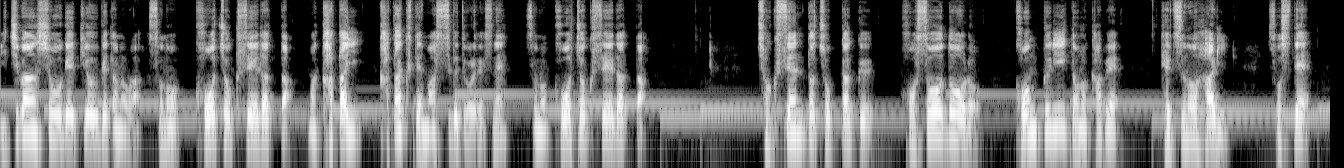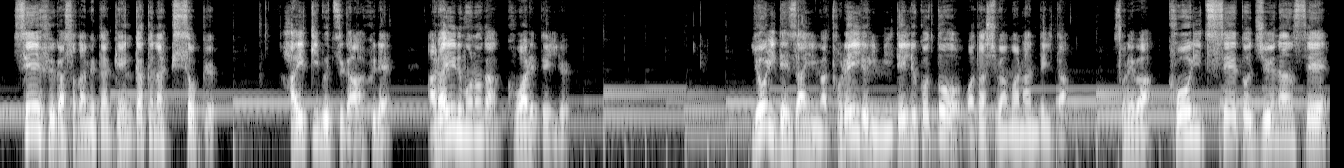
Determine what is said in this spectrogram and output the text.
一番衝撃を受けたのは、その硬直性だった。まあ、硬い、硬くてまっすぐところですね。その硬直性だった。直線と直角、舗装道路、コンクリートの壁、鉄の針、そして政府が定めた厳格な規則、廃棄物があふれ、あらゆるものが壊れている。良いデザインはトレイルに似ていることを私は学んでいた。それは効率性と柔軟性、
